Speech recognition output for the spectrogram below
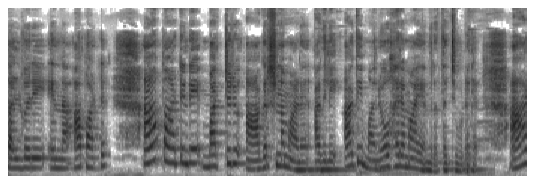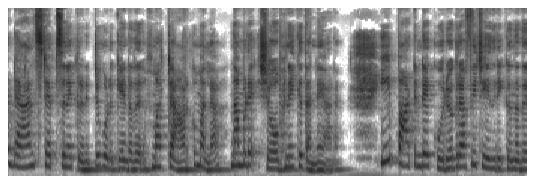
കൾവരേ എന്ന ആ പാട്ട് ആ പാട്ടിന്റെ മറ്റൊരു ആകർഷണമാണ് അതിലെ അതിമനോഹരമായ നൃത്തച്ചുവടുകൾ ആ ഡാൻസ് സ്റ്റെപ്സിന് ക്രെഡിറ്റ് കൊടുക്കേണ്ടത് മറ്റാർക്കുമല്ല നമ്മുടെ ശോഭനയ്ക്ക് തന്നെയാണ്. ഈ പാട്ടിന്റെ കൊറിയോഗ്രാഫി ചെയ്തിരിക്കുന്നത്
